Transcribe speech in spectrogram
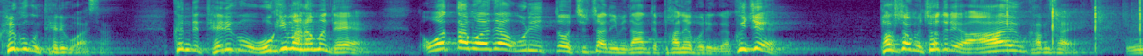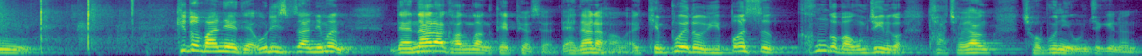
결국은 데리고 왔어. 근데 데리고 오기만 하면 돼. 왔다마자 우리 또 집사님이 나한테 반해버린 거야. 그지? 박수 한번 쳐드려요. 아유 감사해. 음. 기도 많이 해야 돼. 우리 집사님은 내 나라 관광 대표였어요. 내 나라 관광. 김포에도 이 버스 큰 거 막 움직이는 거 다 저양 저분이 움직이는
